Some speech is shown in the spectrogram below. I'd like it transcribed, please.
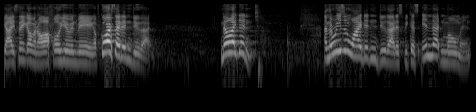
guys think I'm an awful human being. Of course I didn't do that. No, I didn't. And the reason why I didn't do that is because in that moment,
